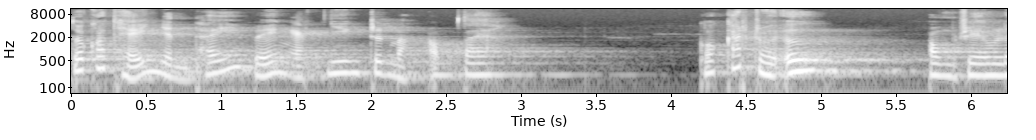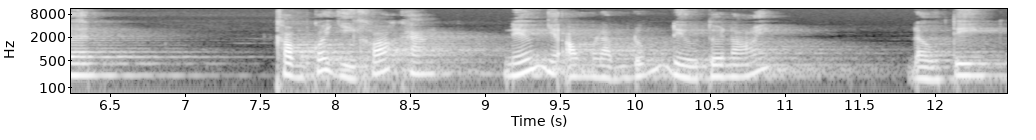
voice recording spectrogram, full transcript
tôi có thể nhìn thấy vẻ ngạc nhiên trên mặt ông ta. Có cách rồi ư? Ông reo lên. Không có gì khó khăn nếu như ông làm đúng điều tôi nói. Đầu tiên,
